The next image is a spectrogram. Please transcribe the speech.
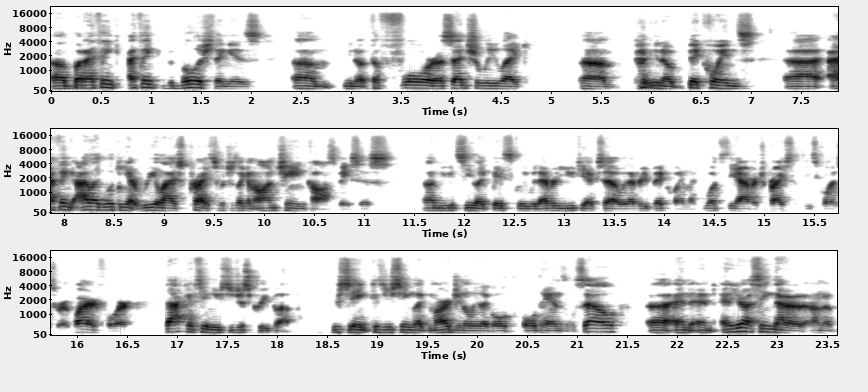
Uh, but I think I think the bullish thing is, um, you know, the floor essentially like, um, you know, Bitcoin's. Uh, I think I like looking at realized price, which is like an on-chain cost basis. Um, you can see like basically with every UTXO, with every Bitcoin, like what's the average price that these coins were acquired for. That continues to just creep up. You're seeing because you're seeing like marginally like old old hands will sell, uh, and and and you're not seeing that on a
